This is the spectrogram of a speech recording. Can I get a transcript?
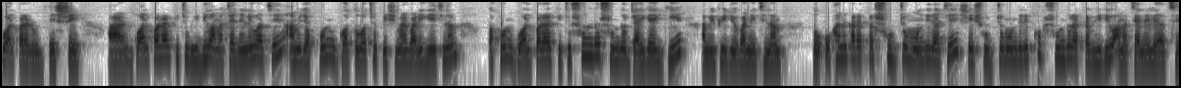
গোয়ালপাড়ার উদ্দেশ্যে। আর গোয়ালপাড়ার কিছু ভিডিও আমার চ্যানেলেও আছে। আমি যখন গত বছর পিসিমার বাড়ি গিয়েছিলাম, তখন গোয়ালপাড়ার কিছু সুন্দর সুন্দর জায়গায় গিয়ে আমি ভিডিও বানিয়েছিলাম। তো ওখানকার একটা সূর্য মন্দির আছে, সেই সূর্য মন্দিরে খুব সুন্দর একটা ভিডিও আমার চ্যানেলে আছে।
